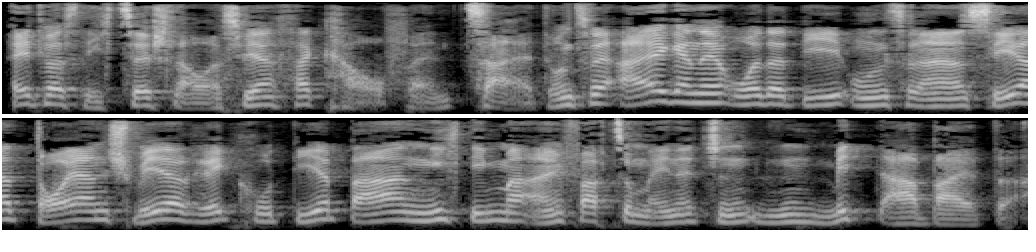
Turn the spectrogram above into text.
etwas nicht sehr Schlaues. Wir verkaufen Zeit. Unsere eigene oder die unserer sehr teuren, schwer rekrutierbaren, nicht immer einfach zu managenden Mitarbeiter.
